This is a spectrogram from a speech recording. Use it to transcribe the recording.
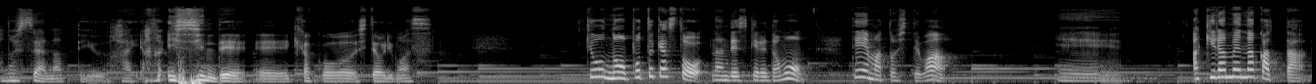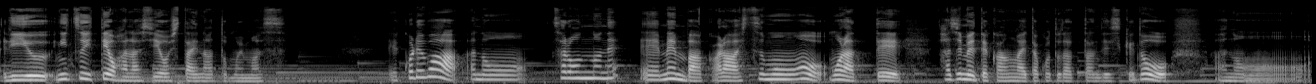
楽しそうやなっていう、はい、あの 一心で、えー、企画をしております。今日のポッドキャストなんですけれどもテーマとしては、えー、諦めなかった理由についてお話をしたいなと思います。えこれはあのサロンのね、えー、メンバーから質問をもらって初めて考えたことだったんですけど、あの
